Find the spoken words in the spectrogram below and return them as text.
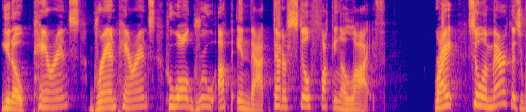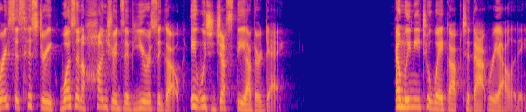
you know, parents, grandparents who all grew up in that, that are still fucking alive. Right? So America's racist history wasn't hundreds of years ago. It was just the other day. And we need to wake up to that reality.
